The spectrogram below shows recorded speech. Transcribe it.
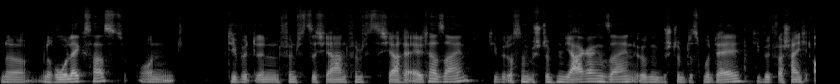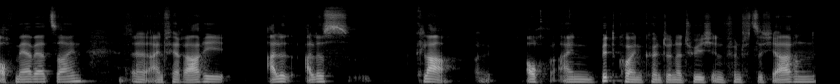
eine, eine Rolex hast und die wird in 50 Jahren 50 Jahre älter sein. Die wird aus einem bestimmten Jahrgang sein, irgendein bestimmtes Modell. Die wird wahrscheinlich auch Mehrwert sein. Äh, ein Ferrari, alle, alles klar. Auch ein Bitcoin könnte natürlich in 50 Jahren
